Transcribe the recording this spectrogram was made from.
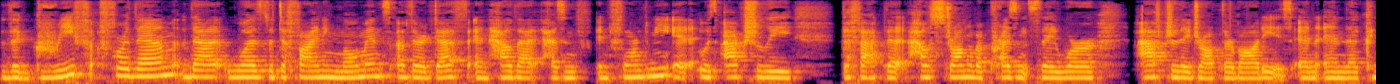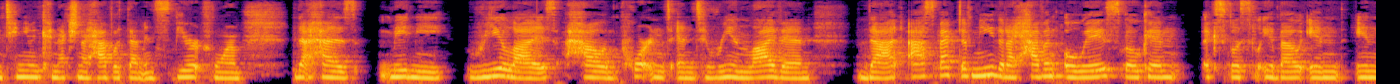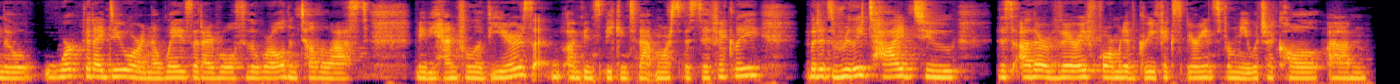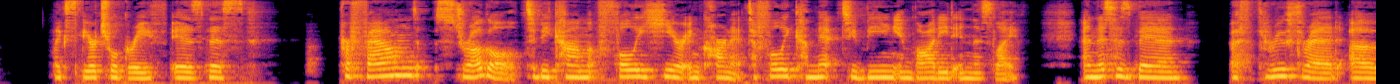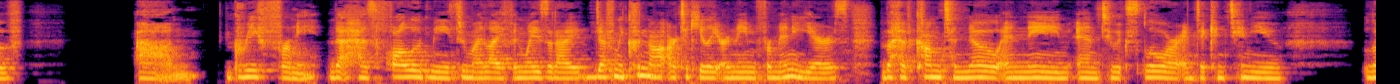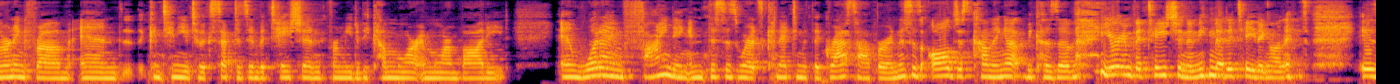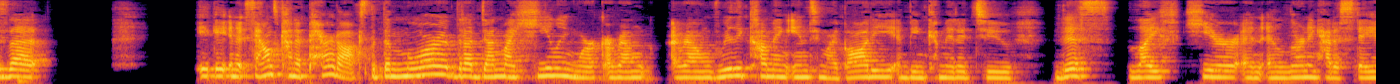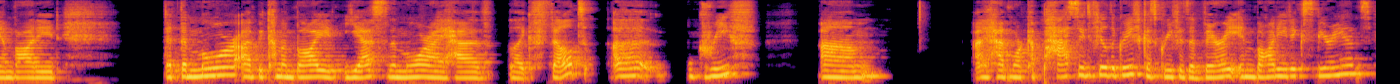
the grief for them that was the defining moments of their death and how that has inf- informed me. It was actually the fact that how strong of a presence they were after they dropped their bodies and, and the continuing connection I have with them in spirit form that has made me realize how important and to re-enliven that aspect of me that I haven't always spoken explicitly about in in the work that I do or in the ways that I roll through the world until the last maybe handful of years. I've been speaking to that more specifically, but it's really tied to this other very formative grief experience for me, which I call um, like spiritual grief, is this profound struggle to become fully here incarnate, to fully commit to being embodied in this life. And this has been a through thread of um, grief for me that has followed me through my life in ways that I definitely could not articulate or name for many years, but have come to know and name and to explore and to continue learning from and continue to accept its invitation for me to become more and more embodied. And what I'm finding, and this is where it's connecting with the grasshopper, and this is all just coming up because of your invitation and me meditating on it, is that it, and it sounds kind of paradox, but the more that I've done my healing work around, around really coming into my body and being committed to this life here and, and learning how to stay embodied, that the more I've become embodied, yes, the more I have like felt, uh, grief. Um, I have more capacity to feel the grief because grief is a very embodied experience.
